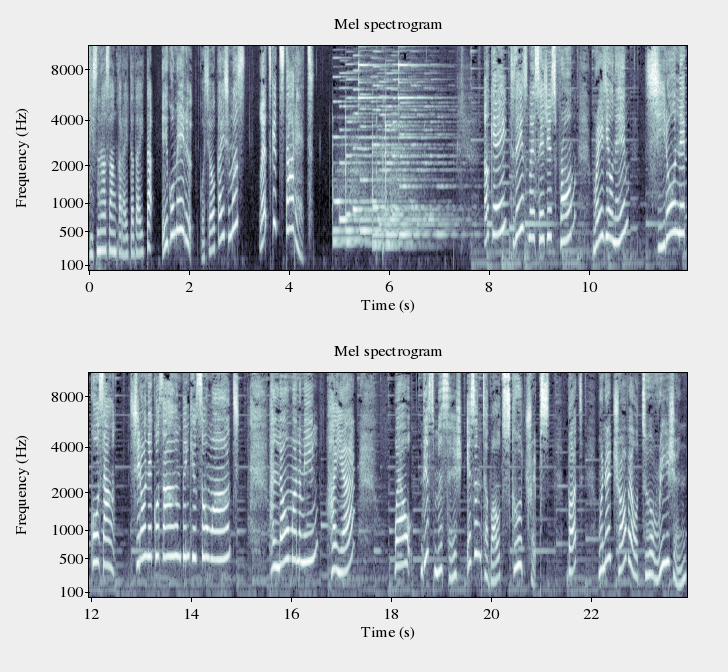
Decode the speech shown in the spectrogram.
リスナーさんからいただいた英語メールご紹介します。Let's get started! Okay, today's message is from radio name 白猫さん。白猫さん、thank you so much! Hello, Manamin! Hiya! Well, this message isn't about school trips, but when I travel to a region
